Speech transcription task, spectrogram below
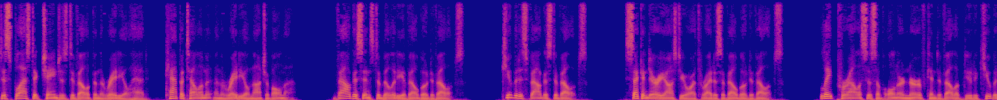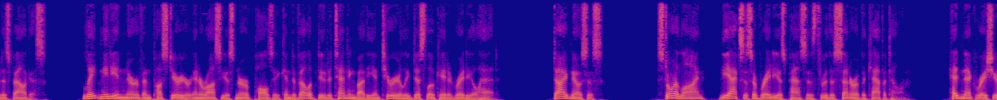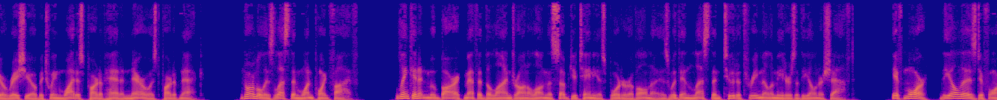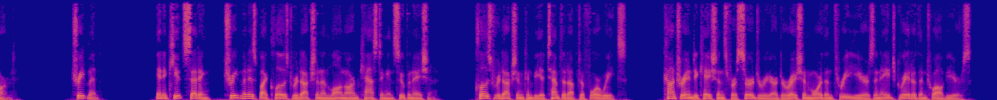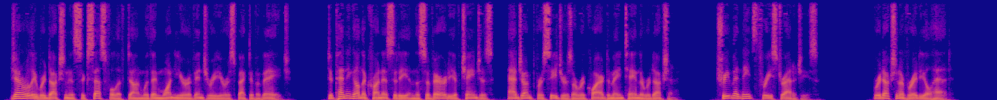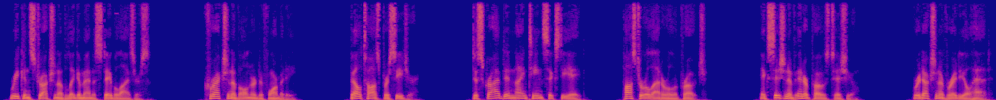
Dysplastic changes develop in the radial head, capitellum and the radial notch of ulna. Valgus instability of elbow develops. Cubitus valgus develops. Secondary osteoarthritis of elbow develops. Late paralysis of ulnar nerve can develop due to cubitus valgus. Late median nerve and posterior interosseous nerve palsy can develop due to tenting by the anteriorly dislocated radial head. Diagnosis Storen line, the axis of radius passes through the center of the capitellum. Head neck ratio ratio between widest part of head and narrowest part of neck. Normal is less than 1.5. Lincoln and Mubarak method the line drawn along the subcutaneous border of ulna is within less than 2 to 3 mm of the ulnar shaft. If more, the ulna is deformed. Treatment In acute setting, treatment is by closed reduction and long arm casting and supination. Closed reduction can be attempted up to 4 weeks. Contraindications for surgery are duration more than 3 years and age greater than 12 years. Generally, reduction is successful if done within 1 year of injury, irrespective of age. Depending on the chronicity and the severity of changes, adjunct procedures are required to maintain the reduction. Treatment needs three strategies reduction of radial head, reconstruction of ligamentous stabilizers, correction of ulnar deformity, Bell-Tawse procedure. Described in 1968. Posterolateral approach. Excision of interposed tissue. Reduction of radial head.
